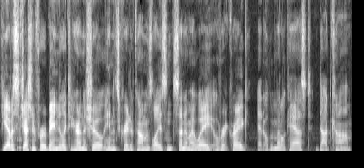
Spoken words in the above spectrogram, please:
If you have a suggestion for a band you'd like to hear on the show and its Creative Commons license, send it my way over at Craig at openmetalcast.com.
